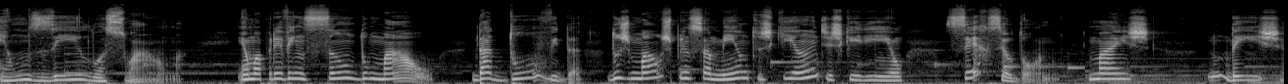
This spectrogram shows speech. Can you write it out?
é um zelo à sua alma, é uma prevenção do mal, da dúvida, dos maus pensamentos que antes queriam ser seu dono, mas não deixa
